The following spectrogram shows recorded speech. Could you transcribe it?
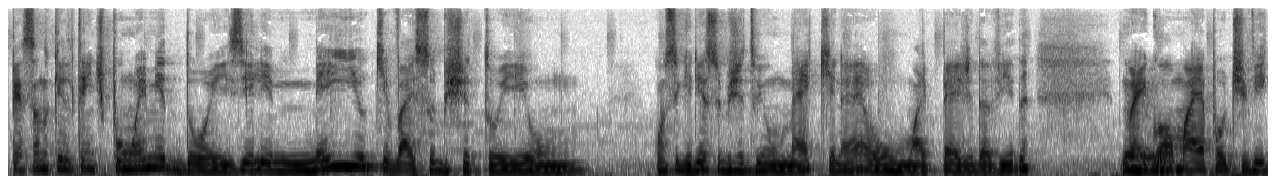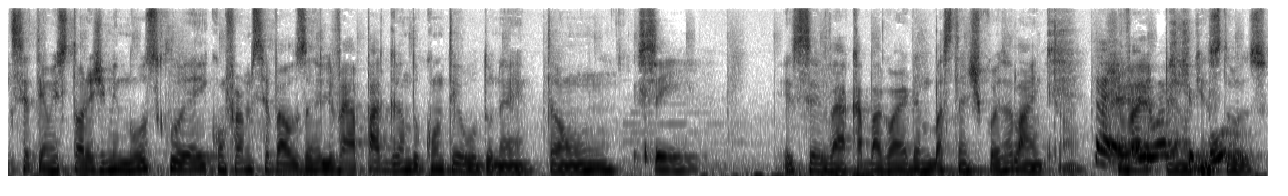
pensando que ele tem tipo um M2 e ele meio que vai substituir um. Conseguiria substituir um Mac, né? Ou um iPad da vida. Não é Uhum. igual uma Apple TV que você tem um storage minúsculo e aí conforme você vai usando ele vai apagando o conteúdo, né? Então Sim. você vai acabar guardando bastante coisa lá. Então É, acho que vale eu a pena que boa, 512.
